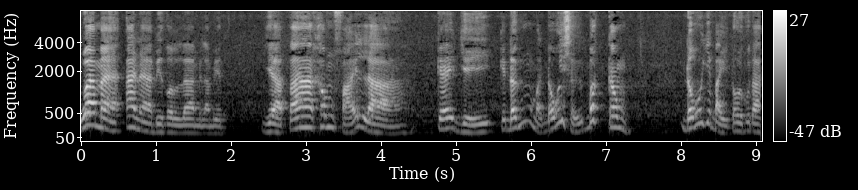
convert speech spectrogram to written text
wa ma ana bi dhallamin abid và ta không phải là cái vị cái đấng mà đối xử bất công đối với bầy tôi của ta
